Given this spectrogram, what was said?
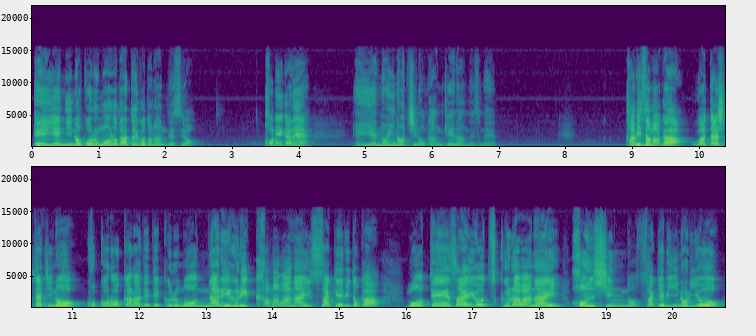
永遠に残るものだということなんですよ。これがね永遠の命の関係なんですね。神様が私たちの心から出てくるもうなりふり構わない叫びとかもう体裁を作らわない本心の叫び祈りを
